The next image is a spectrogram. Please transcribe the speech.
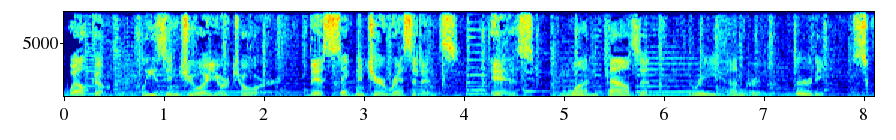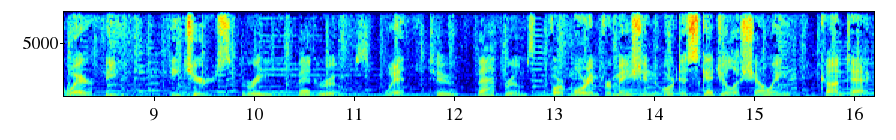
Welcome. Please enjoy your tour. This signature residence is 1,330 square feet. Features three bedrooms with two bathrooms. For more information or to schedule a showing, contact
